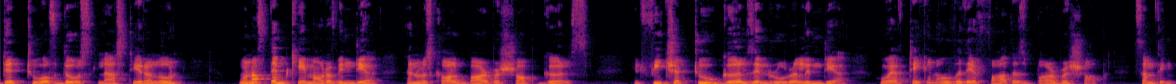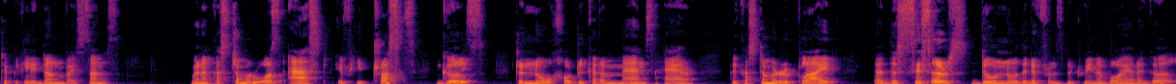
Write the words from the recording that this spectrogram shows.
did two of those last year alone. One of them came out of India and was called Barbershop Girls. It featured two girls in rural India who have taken over their father's barber shop, something typically done by sons. When a customer was asked if he trusts girls to know how to cut a man's hair, the customer replied that the scissors don't know the difference between a boy and a girl.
